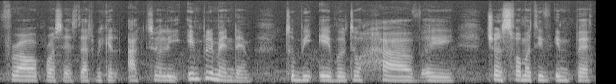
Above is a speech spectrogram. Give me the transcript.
for our process that we can actually implement them to be able to have a transformative impact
